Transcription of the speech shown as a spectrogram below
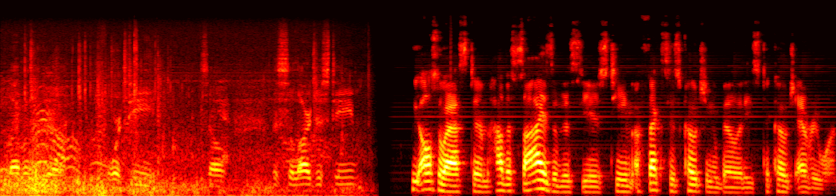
11 to 14, so this is the largest team. We also asked him how the size of this year's team affects his coaching abilities to coach everyone.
